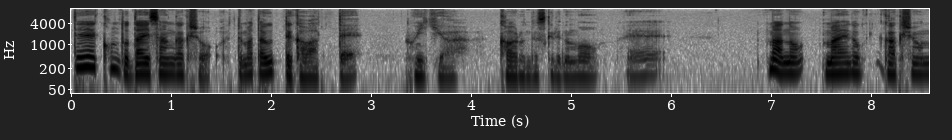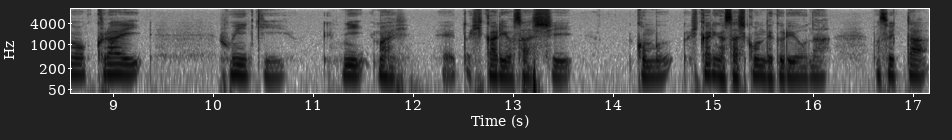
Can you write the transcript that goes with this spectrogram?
で今度第三楽章でまた打って変わって雰囲気が変わるんですけれども、えーまあ、あの前の楽章の暗い雰囲気に、まあえーと光を差し込む光が差し込んでくるような、そういった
